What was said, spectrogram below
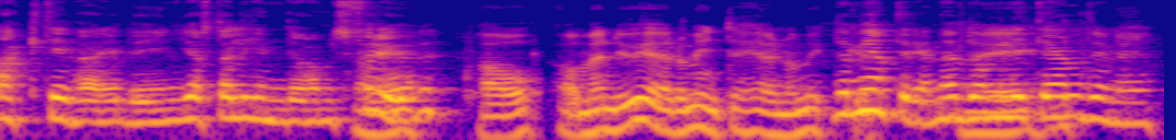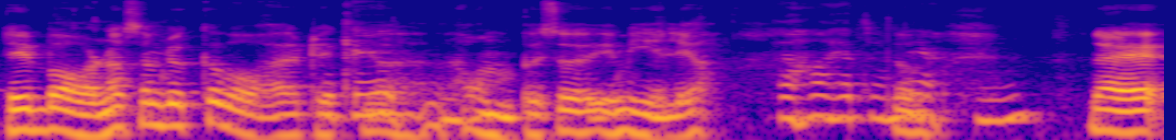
aktiv här i byn, Gösta Lindholms fru. Ja, ja, ja, men nu är de inte här något mycket. De är inte det, när de är Nej. lite äldre nu. Det är barnen som brukar vara här tycker Okej. jag. Mm. Hampus och Emilia. Jaha, heter de De- det? Mm. Nej,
